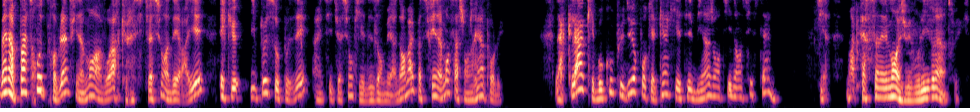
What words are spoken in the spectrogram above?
mais n'a pas trop de problème finalement à voir que la situation a déraillé et qu'il peut s'opposer à une situation qui est désormais anormale parce que finalement ça change rien pour lui. La claque est beaucoup plus dure pour quelqu'un qui était bien gentil dans le système. Tiens, moi personnellement, et je vais vous livrer un truc.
